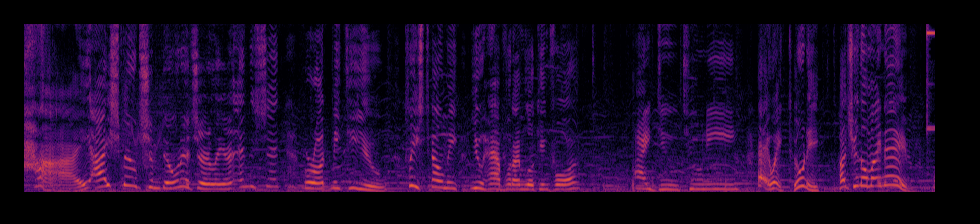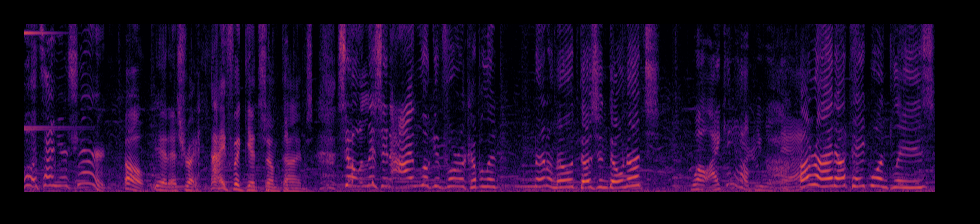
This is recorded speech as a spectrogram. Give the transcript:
Hi, I smelled some donuts earlier, and the scent brought me to you. Please tell me you have what I'm looking for. I do, Toony. Hey, wait, Toony, how'd you know my name? Well, it's on your shirt. Oh, yeah, that's right. I forget sometimes. so, listen, I'm looking for a couple of, I don't know, a dozen donuts. Well, I can help you with that. All right, I'll take one, please.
